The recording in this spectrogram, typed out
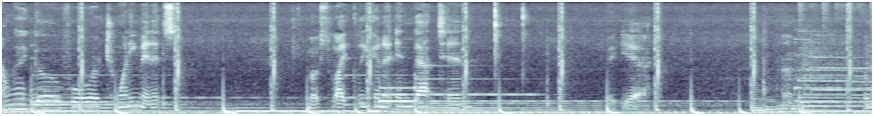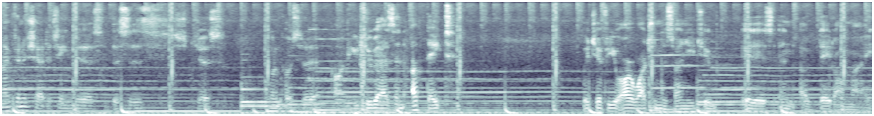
I'm gonna go for 20 minutes. Most likely gonna end at 10 finish editing this, this is just gonna post it on YouTube as an update. Which, if you are watching this on YouTube, it is an update on my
